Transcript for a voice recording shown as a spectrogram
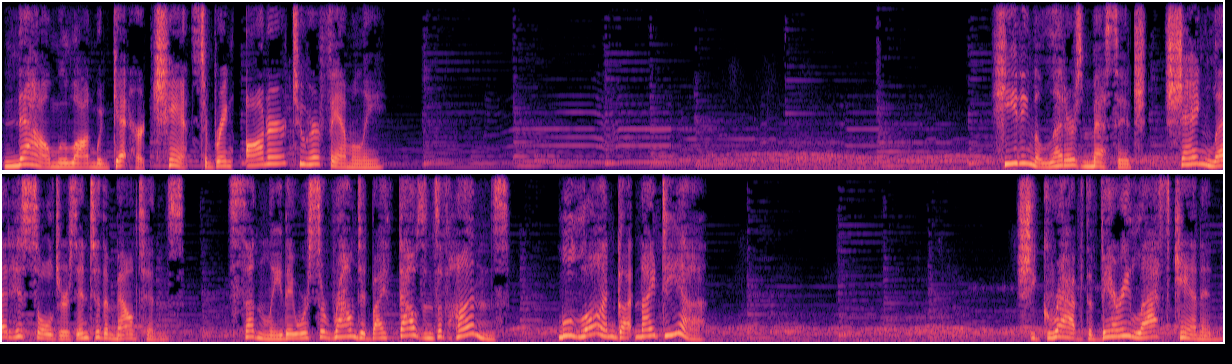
Now Mulan would get her chance to bring honor to her family. Heeding the letter's message, Shang led his soldiers into the mountains. Suddenly, they were surrounded by thousands of Huns. Mulan got an idea. She grabbed the very last cannon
